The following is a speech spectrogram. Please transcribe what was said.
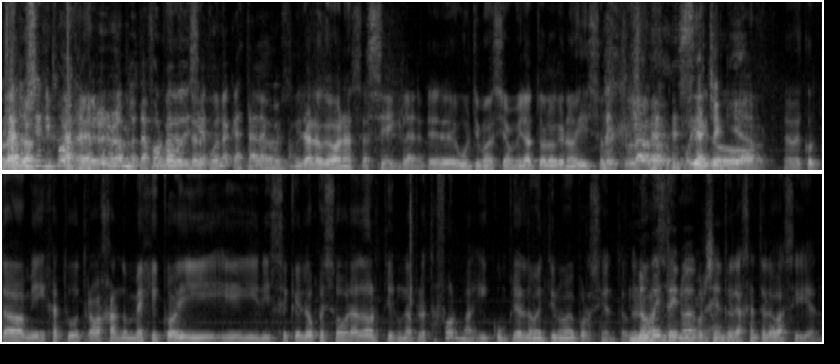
Claro. no sé ni importa, pero era una plataforma que decías, bueno, acá está la cosa. Mirá lo que van a hacer. Sí, claro. Eh, de último decían, mirá todo lo que no hizo. claro, podía chequear. Me contaba, mi hija estuvo trabajando en México y, dice que López Obrador tiene una plataforma y cumplió el 99%. Que 99%. que la gente lo va siguiendo.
